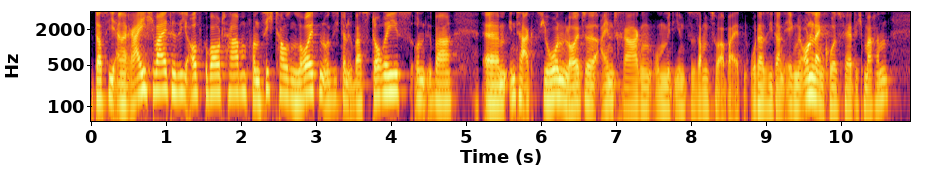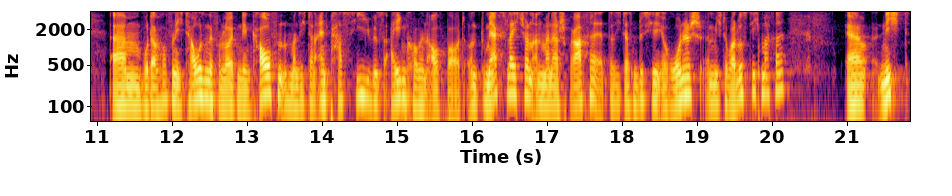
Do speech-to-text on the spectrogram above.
dass sie eine Reichweite sich aufgebaut haben von zigtausend Leuten und sich dann über Stories und über ähm, Interaktionen Leute eintragen, um mit ihnen zusammenzuarbeiten. Oder sie dann irgendeinen Online-Kurs fertig machen, ähm, wo dann hoffentlich Tausende von Leuten den kaufen und man sich dann ein passives Einkommen aufbaut. Und du merkst vielleicht schon an meiner Sprache, dass ich das ein bisschen ironisch äh, mich darüber lustig mache. Äh, nicht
